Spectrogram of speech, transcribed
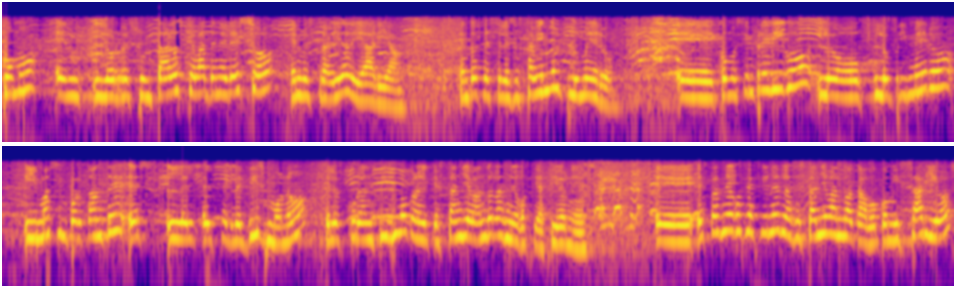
como en los resultados que va a tener eso en nuestra vida diaria. Entonces se les está viendo el plumero. Eh, como siempre digo, lo, primero y más importante es el, el secretismo, ¿no? El oscurantismo con el que están llevando las negociaciones. Eh, estas negociaciones las están llevando a cabo comisarios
